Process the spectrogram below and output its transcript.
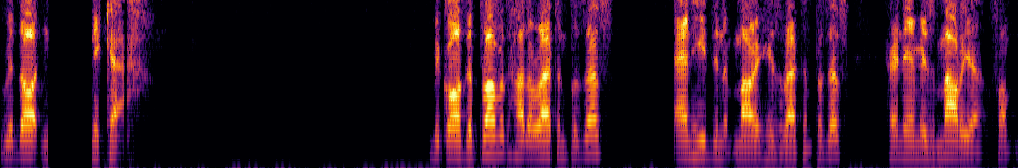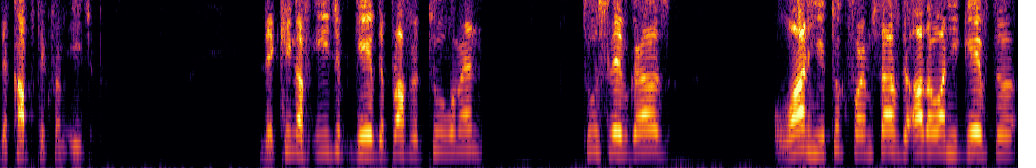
without nikah. Because the Prophet had a right and possess, and he didn't marry his right and possess. Her name is Maria, from the Coptic from Egypt. The king of Egypt gave the Prophet two women, two slave girls. One he took for himself, the other one he gave to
